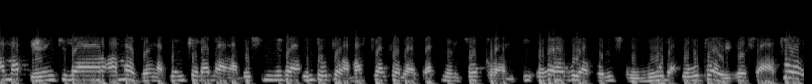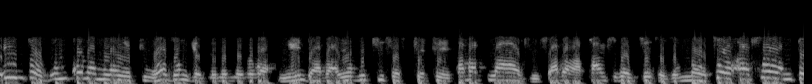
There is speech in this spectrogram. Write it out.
amabhenki la amazwe angasentshonalanga besinika into okuthiwa ngama-structural adjustment program okwabuya khona isigumula okuthiwa yi-esap so into umkhonomo wethu wazongezelelelwa ngendaba yokuthi sesithethe amaplazi saba ngaphansi kwezithetho zomnotho. So asonto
